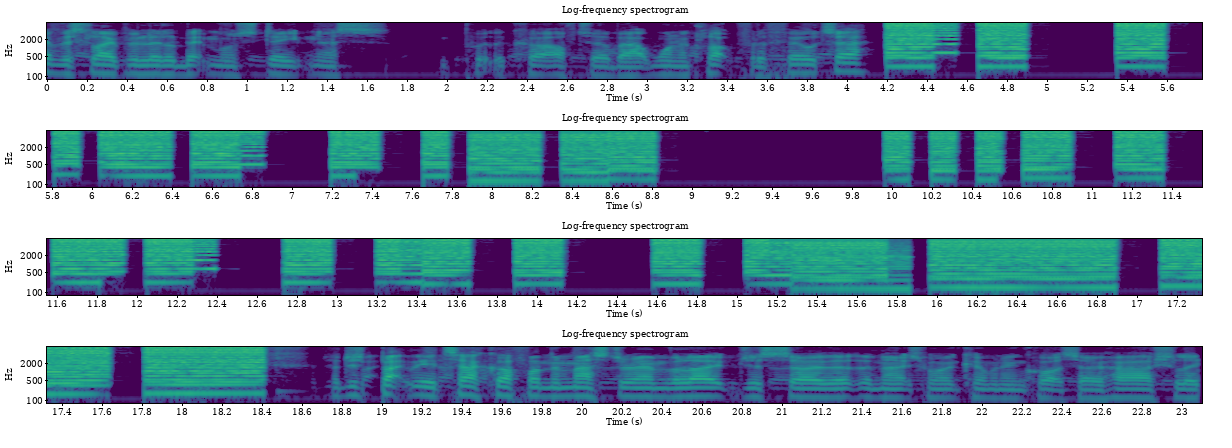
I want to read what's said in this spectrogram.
Give the slope a little bit more steepness. Put the cut off to about one o'clock for the filter. I just back the attack off on the master envelope just so that the notes weren't coming in quite so harshly.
